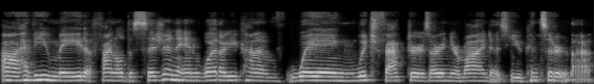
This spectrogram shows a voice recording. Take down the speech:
Uh, have you made a final decision and what are you kind of weighing? Which factors are in your mind as you consider that?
